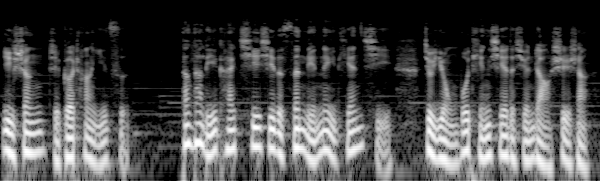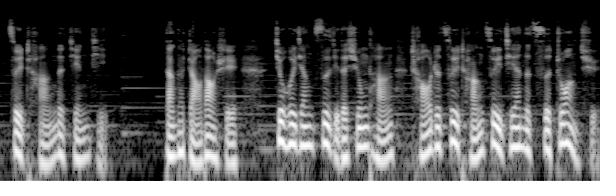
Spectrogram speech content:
一生只歌唱一次。当他离开栖息的森林那天起，就永不停歇的寻找世上最长的荆棘。当他找到时，就会将自己的胸膛朝着最长最尖的刺撞去，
